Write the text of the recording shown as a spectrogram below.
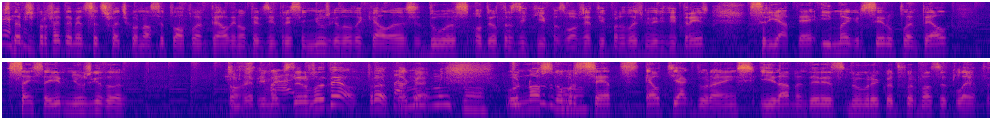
Estamos perfeitamente satisfeitos com o nosso atual plantel e não temos interesse em nenhum jogador daquelas duas ou de outras equipas. O objetivo para 2023 seria até emagrecer o plantel sem sair nenhum jogador. Estão a ver? Emagrecer o plantel. Pronto, Pá, ok. muito, muito bom. O Tudo- nosso tudo número bom. 7 é o Tiago Durães e irá manter esse número enquanto for nosso atleta.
